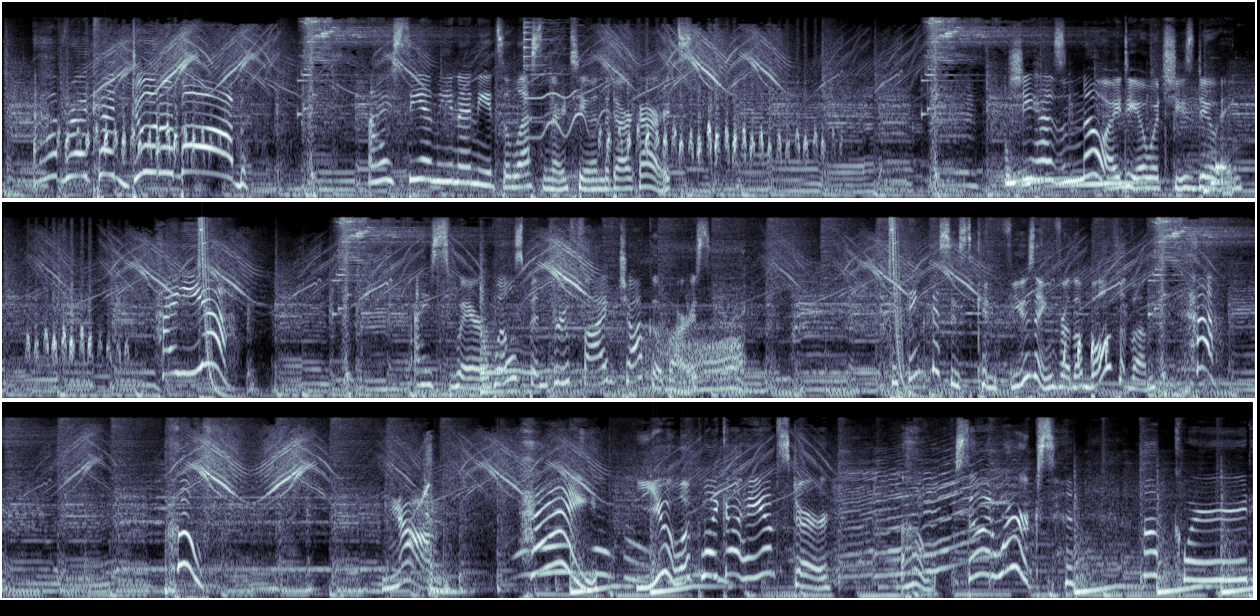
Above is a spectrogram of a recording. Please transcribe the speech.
Abracadoodle Bob! I see Amina needs a lesson or two in the dark arts. She has no idea what she's doing. Hiya! I swear, Will's been through five choco bars. I think this is confusing for the both of them. Ha! Whew! Nom! Hey! You look like a hamster! Oh, so it works! Awkward.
